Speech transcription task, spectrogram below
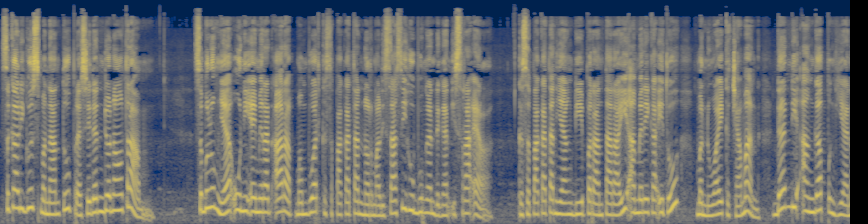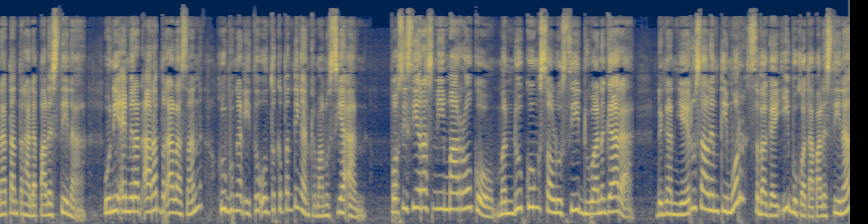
sekaligus menantu Presiden Donald Trump. Sebelumnya, Uni Emirat Arab membuat kesepakatan normalisasi hubungan dengan Israel. Kesepakatan yang diperantarai Amerika itu menuai kecaman dan dianggap pengkhianatan terhadap Palestina. Uni Emirat Arab beralasan hubungan itu untuk kepentingan kemanusiaan. Posisi resmi Maroko mendukung solusi dua negara dengan Yerusalem Timur sebagai ibu kota Palestina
